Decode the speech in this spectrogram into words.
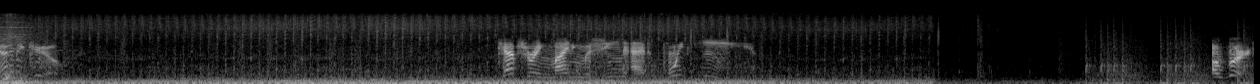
Enemy kill! Capturing mining machine at point E. Alert!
